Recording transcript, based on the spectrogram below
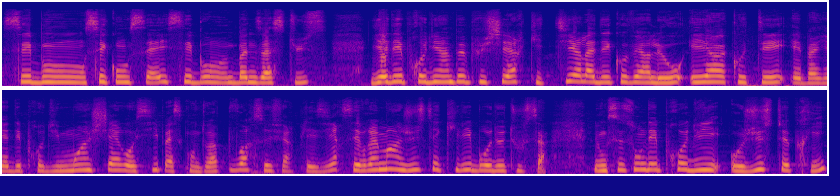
C'est bon, ses conseils, ses bon, bonnes astuces. Il y a des produits un peu plus chers qui tirent la déco vers le haut et à côté, eh ben, il y a des produits moins chers aussi parce qu'on doit pouvoir se faire plaisir. C'est vraiment un juste équilibre de tout ça. Donc, ce sont des produits au juste prix,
